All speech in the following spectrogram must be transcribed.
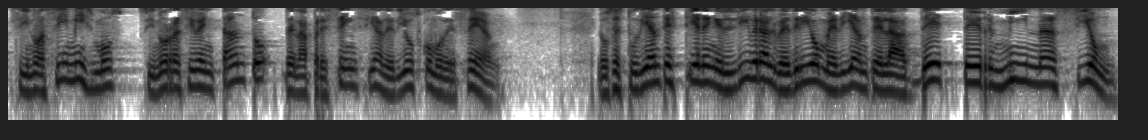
sino a sí mismos si no reciben tanto de la presencia de Dios como desean. Los estudiantes tienen el libre albedrío mediante la determinación.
